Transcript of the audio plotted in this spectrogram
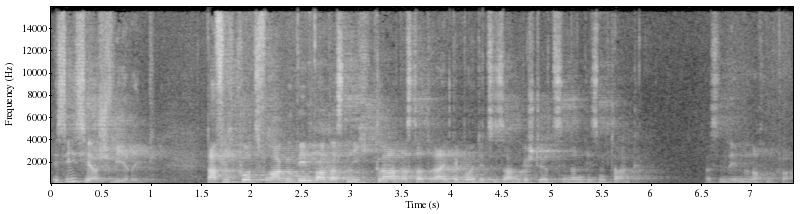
Es ist ja schwierig. Darf ich kurz fragen, wem war das nicht klar, dass da drei Gebäude zusammengestürzt sind an diesem Tag? Das sind immer noch ein paar.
